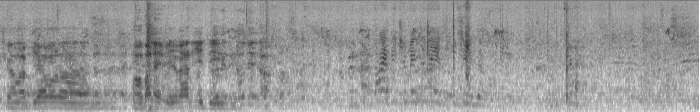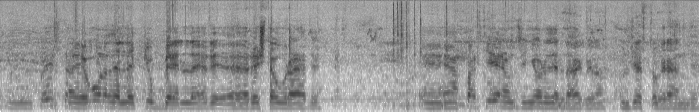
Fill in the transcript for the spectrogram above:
diciamo, abbiamo la, i vari tipi. Vai che ci mette dentro il sindaco. Mm, Questa è una delle più belle eh, restaurate. Eh, appartiene a un signore dell'Aquila, un certo grande.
